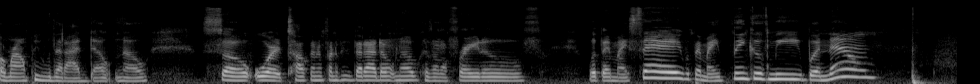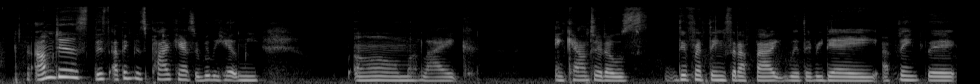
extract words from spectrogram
around people that I don't know. So or talking in front of people that I don't know because I'm afraid of what they might say, what they might think of me. But now I'm just this I think this podcast really helped me um like encounter those different things that I fight with every day. I think that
